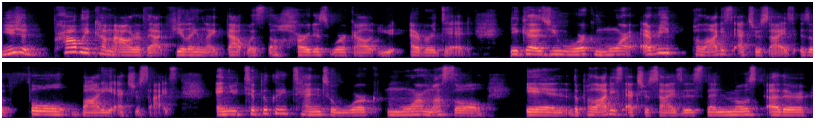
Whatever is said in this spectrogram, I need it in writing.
you should probably come out of that feeling like that was the hardest workout you ever did because you work more. Every Pilates exercise is a full body exercise, and you typically tend to work more muscle in the Pilates exercises than most other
